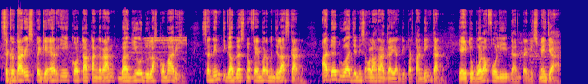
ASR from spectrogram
Sekretaris PGRI Kota Tangerang, Bagio Dullah Komari, Senin 13 November menjelaskan ada dua jenis olahraga yang dipertandingkan, yaitu bola voli dan tenis meja.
